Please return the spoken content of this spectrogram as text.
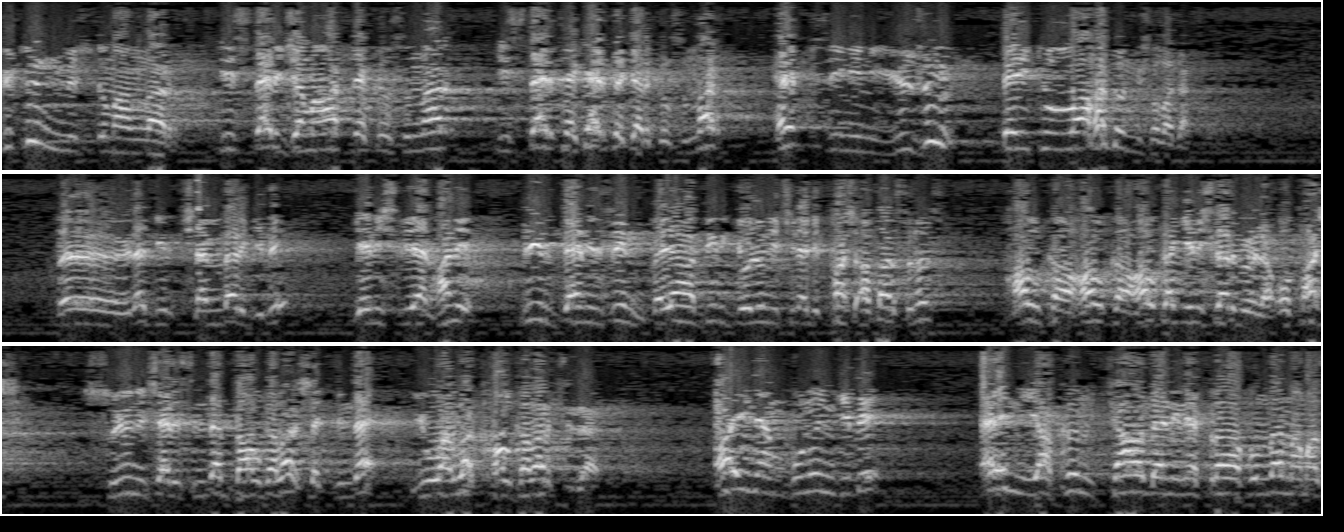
bütün Müslümanlar ister cemaatle kılsınlar, ister teker teker kılsınlar, hepsinin yüzü Beytullah'a dönmüş olacak. Böyle bir çember gibi genişleyen, hani bir denizin veya bir gölün içine bir taş atarsınız, halka halka halka genişler böyle. O taş suyun içerisinde dalgalar şeklinde yuvarlak halkalar çizer. Aynen bunun gibi en yakın Kabe'nin etrafında namaz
